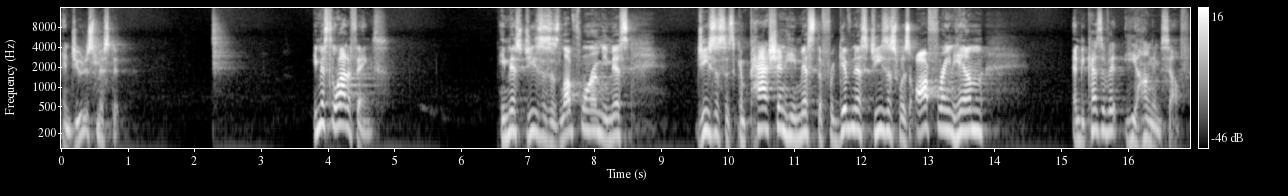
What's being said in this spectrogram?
And Judas missed it. He missed a lot of things. He missed Jesus' love for him. He missed Jesus' compassion, he missed the forgiveness Jesus was offering him, and because of it, he hung himself.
